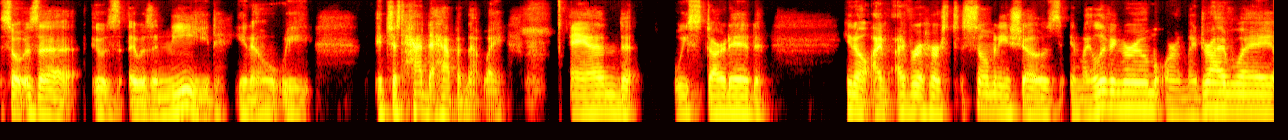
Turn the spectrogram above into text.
so it was a it was it was a need you know we it just had to happen that way. And we started you know I've, I've rehearsed so many shows in my living room or in my driveway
